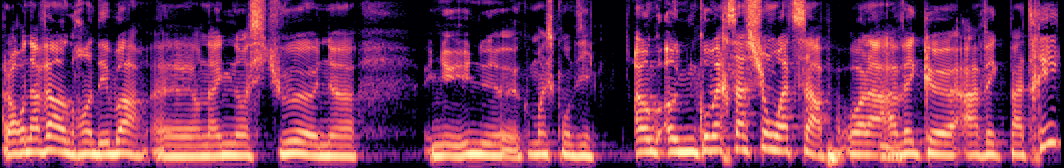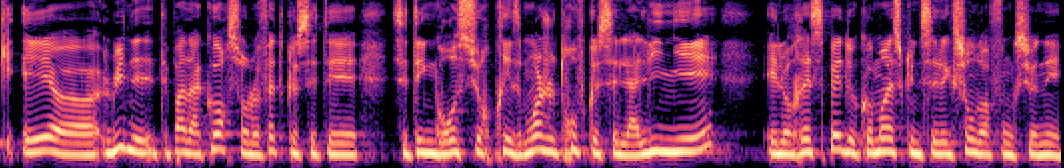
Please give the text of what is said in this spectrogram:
Alors on avait un grand débat. Euh, on a une, si tu veux, une, une, une- comment est-ce qu'on dit? Une conversation WhatsApp, voilà, avec euh, avec Patrick et euh, lui n'était pas d'accord sur le fait que c'était c'était une grosse surprise. Moi, je trouve que c'est la lignée et le respect de comment est-ce qu'une sélection doit fonctionner.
